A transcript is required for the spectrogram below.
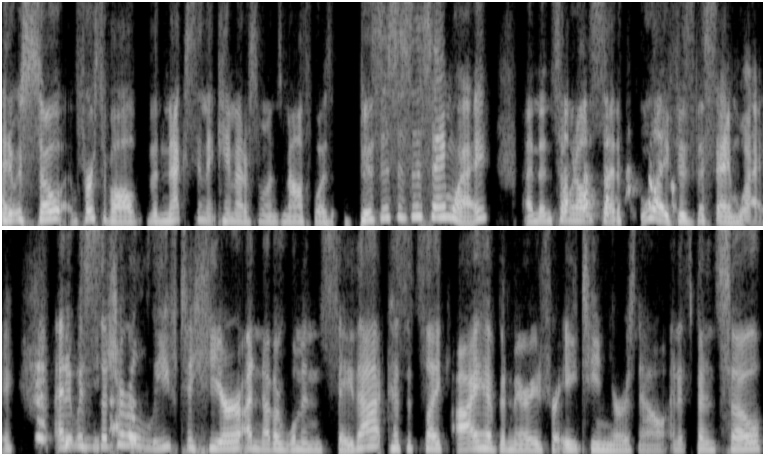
And it was so, first of all, the next thing that came out of someone's mouth was business is the same way. And then someone else said life is the same way. And it was such a relief to hear another woman say that because it's like I have been married for 18 years now and it's been so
